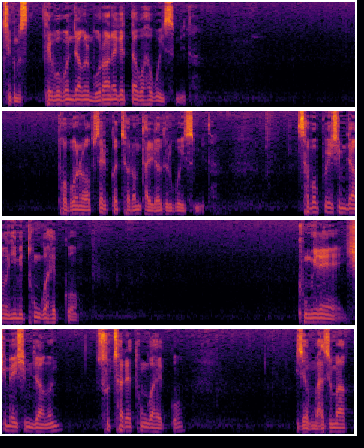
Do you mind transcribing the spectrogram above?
지금 대법원장을 몰아내겠다고 하고 있습니다. 법원을 없앨 것처럼 달려들고 있습니다. 사법부의 심장은 이미 통과했고 국민의 힘의 심장은 수차례 통과했고 이제 마지막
